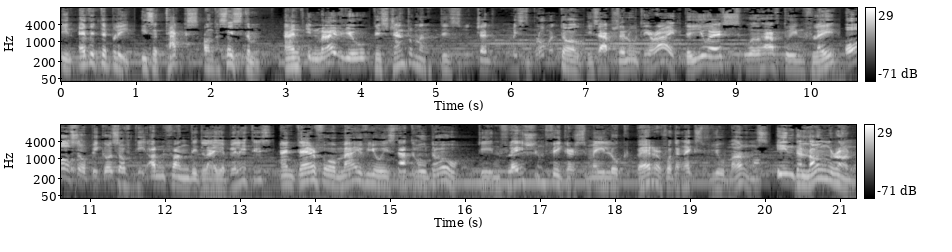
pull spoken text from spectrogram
inevitably is a tax on the system. And in my view, this gentleman, this gentleman, Mr. Blumenthal is absolutely right. The US will have to inflate also because of the unfunded liabilities. And therefore, my view is that although the inflation figures may look better for the next few months, in the long run,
